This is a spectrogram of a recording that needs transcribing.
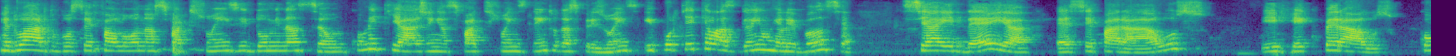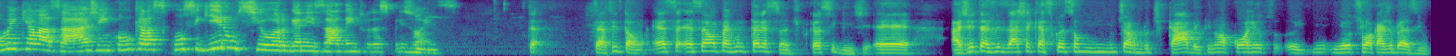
Eduardo, você falou nas facções e dominação. Como é que agem as facções dentro das prisões e por que, que elas ganham relevância se a ideia é separá-los e recuperá-los? Como é que elas agem, como que elas conseguiram se organizar dentro das prisões? Certo, então, essa, essa é uma pergunta interessante, porque é o seguinte, é, a gente às vezes acha que as coisas são muito jabuticaba e que não ocorrem em, outros locais do Brasil.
